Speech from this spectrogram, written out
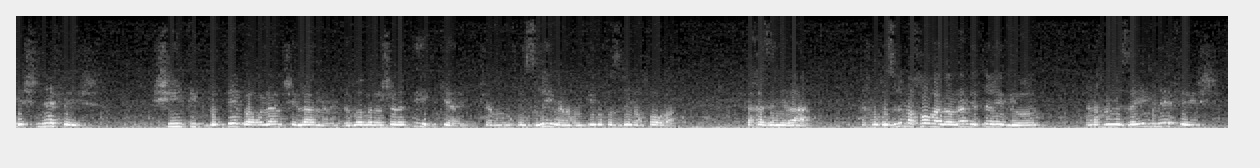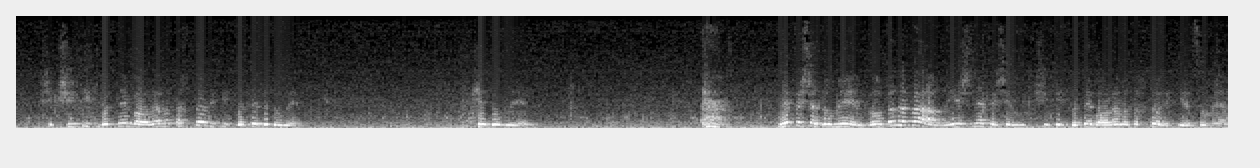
יש נפש שהיא תתבטא בעולם שלנו, אני מדבר בלשון עתיד, כי כשאנחנו חוזרים, אנחנו כאילו חוזרים אחורה, ככה זה נראה. אנחנו חוזרים אחורה לעולם יותר עליון, אנחנו מזהים נפש שכשהיא תתבטא בעולם התחתון היא תתבטא בדומם. כדומם. נפש הדומם, ואותו דבר, יש נפש שכשהיא תתבטא בעולם התחתון היא תהיה צומח.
